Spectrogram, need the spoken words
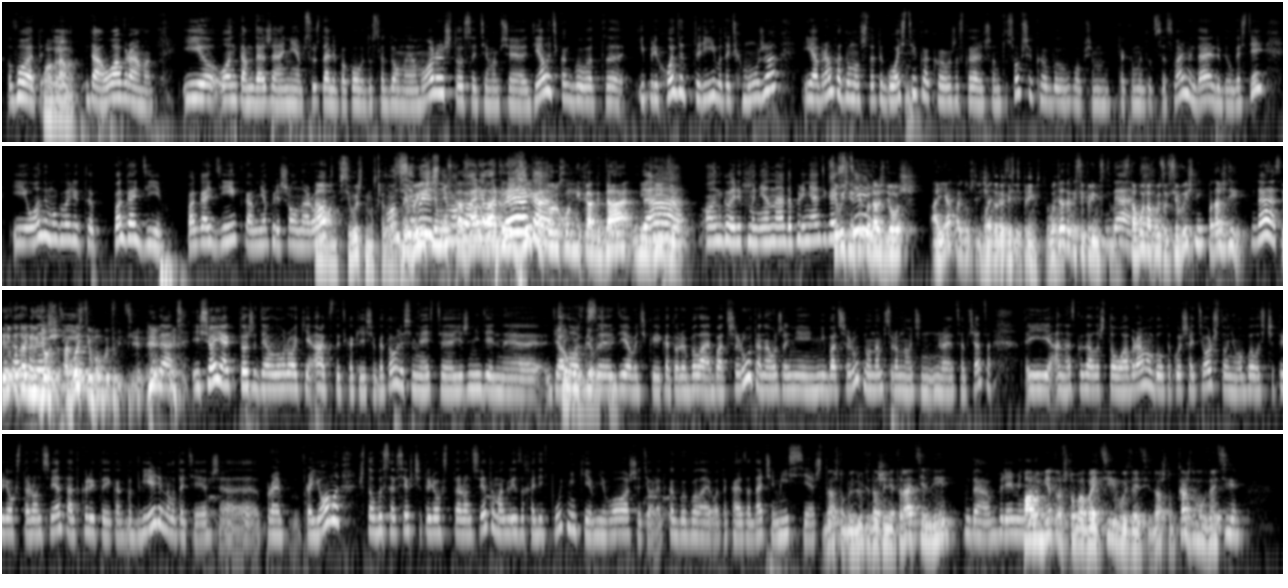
вот. У Авраама. И- да, у Авраама. И он там даже, они обсуждали по поводу Содома и Аморы, что с этим вообще делать, как бы вот. э, И приходят три вот этих мужа, и Авраам подумал, что это гости, как уже сказали, что он тусовщик э, был, в общем, как и мы тут все с вами, да, любил гостей. И он ему говорит, погоди, погоди, ко мне пришел народ. А, он Всевышнему сказал. Он? Всевышнему Всевышнему сказал говорил, ради людей, «Рега!» которых он никогда не да, видел. Он говорит, мне надо принять гостей. Всевышний, ты подождешь, а я пойду встречать Вот это гостей. гостеприимство, Вот да? это гостеприимство. Да. С тобой находится Всевышний, подожди. Да, Ты сказал, никуда не уйдешь, а «Подожди». гости могут уйти. Да, еще я тоже делала уроки. А, кстати, как я еще готовлюсь, у меня есть э, еженедельный диалог с с, девочкой? девочкой, которая была Батширут. Она уже не, не Батширут, но нам все равно очень нравится общаться. И она сказала, что у Авраама был такой шатер, что у него было с четырех сторон света открытые как бы двери, ну вот эти э, про- проемы, чтобы со всех четырех сторон света могли заходить путники в его шатер. Это как бы была его такая задача, миссия, что Да, чтобы люди даже не тратили да, времени. пару метров, чтобы обойти его и зайти, да, чтобы каждый мог зайти.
